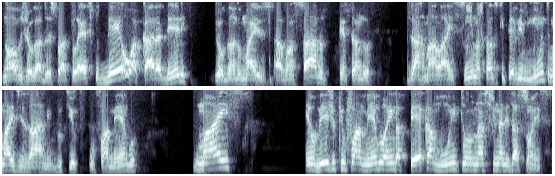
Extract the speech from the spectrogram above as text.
novos jogadores para o Atlético, deu a cara dele, jogando mais avançado, tentando desarmar lá em cima, tanto que teve muito mais desarme do que o Flamengo, mas eu vejo que o Flamengo ainda peca muito nas finalizações.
